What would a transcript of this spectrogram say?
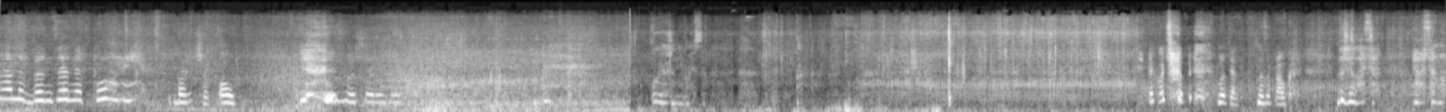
У мене бензин повний. Бачу, оу. Ой, я вже не майся. Я хочу мотель на заправку. Дожилася. Я сама.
